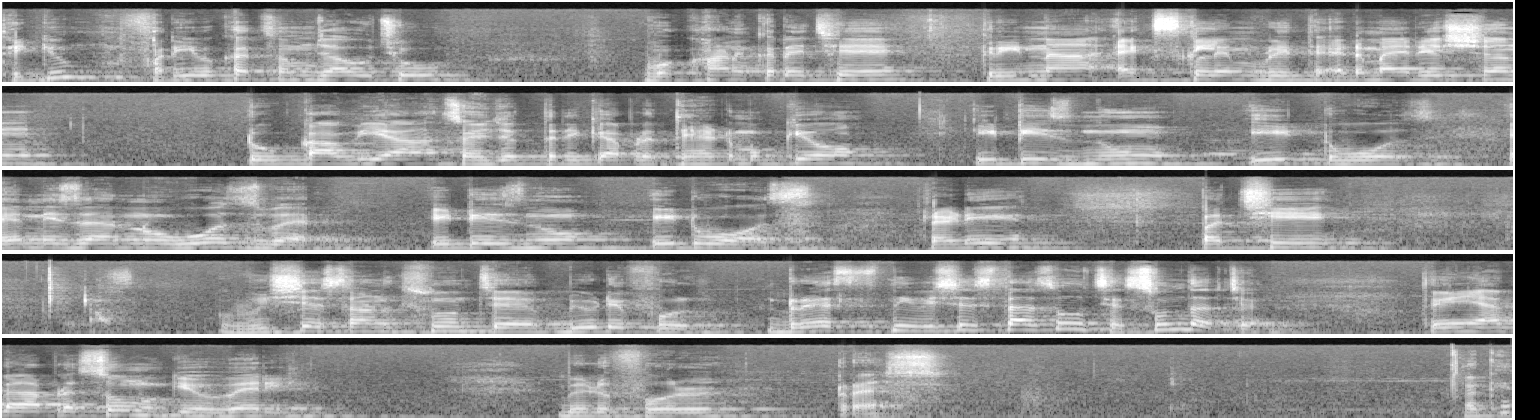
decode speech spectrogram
થઈ ગયું ફરી વખત સમજાવું છું. વખાણ કરે છે. ક્રીના એક્સક્લેમ વિથ એડમાયરેશન ટુ કાવ્યા સંયોજક તરીકે આપણે ધેટ મૂક્યો. ઇટ ઇઝનું ઇટ વોઝ એમ ઇઝારનું વોઝ વેર ઇટ ઇઝનું ઇટ વોઝ રેડી પછી, વિશેષણ શું છે? બ્યુટીફુલ ડ્રેસની વિશેષતા શું છે? સુંદર છે. તો અહીં આગળ આપણે શું મૂક્યું? વેરી બ્યુટીફુલ ડ્રેસ ઓકે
